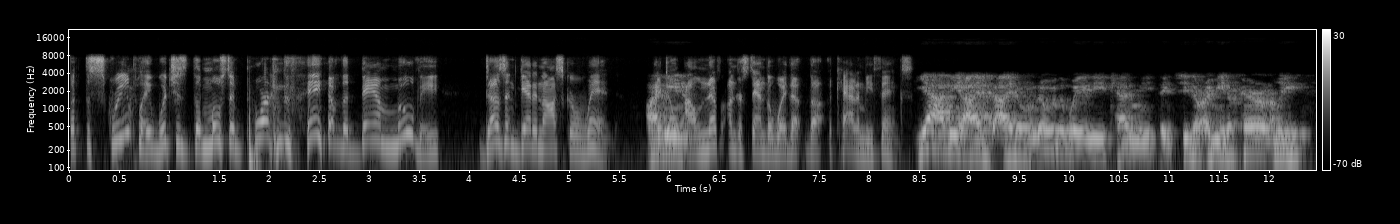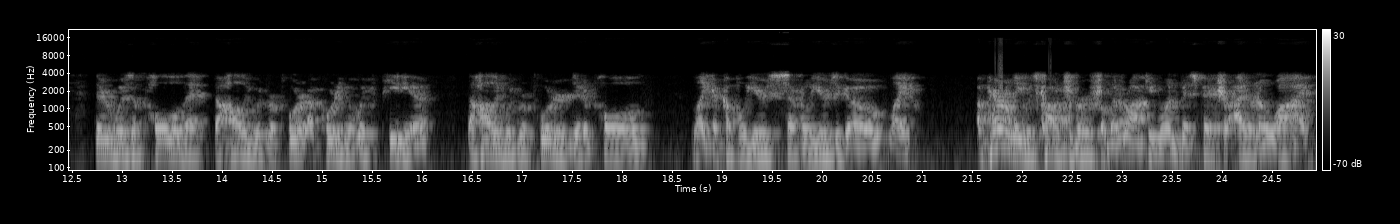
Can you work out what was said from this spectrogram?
but the screenplay, which is the most important thing of the damn movie, doesn't get an Oscar win? I, I, don't. mean, I'll never understand the way that the Academy thinks. Yeah, I mean, I I don't know the way the Academy thinks either. I mean, apparently there was a poll that the Hollywood Report, according to Wikipedia, the Hollywood Reporter did a poll like a couple years, several years ago. Like, apparently it was controversial that Rocky won Best Picture. I don't know why.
